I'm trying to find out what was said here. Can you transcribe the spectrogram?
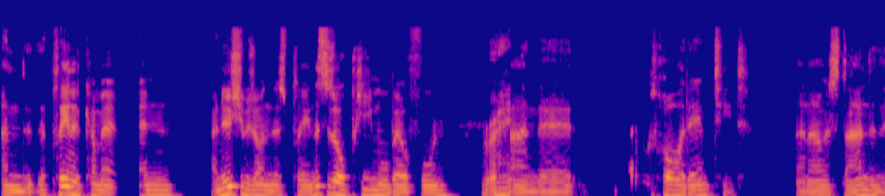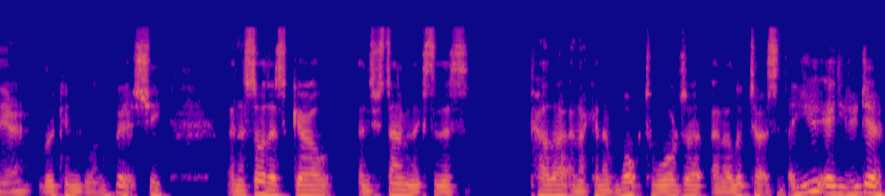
and the, the plane had come in. I knew she was on this plane. This is all pre-mobile phone, Right. and uh, the hall had emptied, and I was standing there looking, going, "Where is she?" And I saw this girl, and she was standing next to this pillar, and I kind of walked towards her, and I looked at her. I said, "Are you Eddi Reader?"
